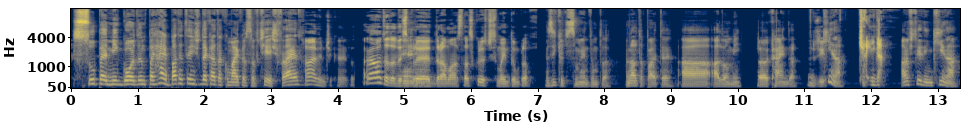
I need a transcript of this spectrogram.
Super, Mick Gordon, păi hai, bate-te în judecată cu Microsoft, ce ești, fraier? Hai, merge că Cam atât despre e, drama asta, sunt curios ce se mai întâmplă. Zic eu ce se mai întâmplă, în altă parte a, a lumii, uh, kinda. China. China. Am știri din China.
